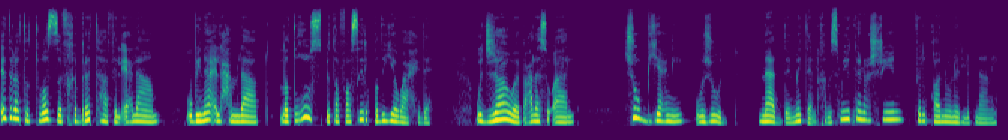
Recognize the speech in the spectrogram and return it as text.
قدرت توظف خبرتها في الإعلام وبناء الحملات لتغوص بتفاصيل قضية واحدة وتجاوب على سؤال شو بيعني وجود مادة مثل 522 في القانون اللبناني؟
